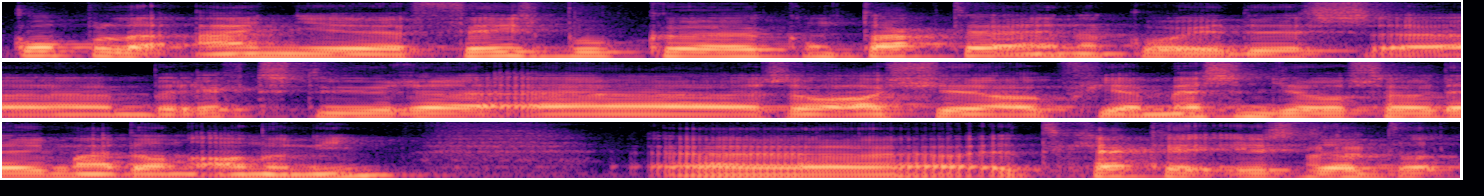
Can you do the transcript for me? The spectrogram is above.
koppelen aan je Facebook-contacten en dan kon je dus een bericht sturen zoals je ook via Messenger of zo deed, maar dan anoniem. Het gekke is Maar dat... dat-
